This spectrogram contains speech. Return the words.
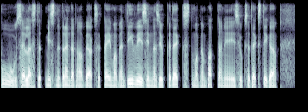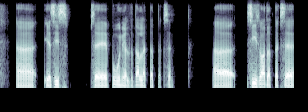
puu sellest, et mis nüüd renderdama peaks, et okei okay,, ma pean div'i, sinna sihuke tekst, ma pean button'i sihukese tekstiga. Äh, ja siis see puu nii-öelda talletatakse. siis vaadatakse,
